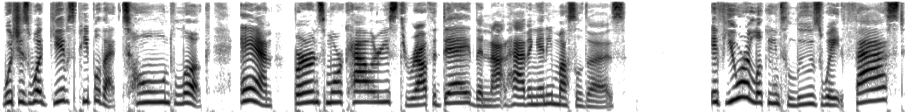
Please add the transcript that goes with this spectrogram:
which is what gives people that toned look and burns more calories throughout the day than not having any muscle does. If you are looking to lose weight fast,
